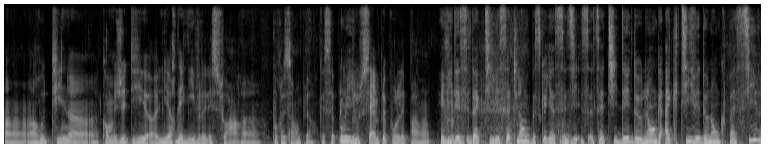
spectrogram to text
en, routine, euh, comme j'ai dit, euh, lire des livres les soirs, par exemple, que c'est plus, simple pour les parents. Et l'idée, c'est d'activer cette langue, parce qu'il y a cette idée de langue active et de langue passive.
